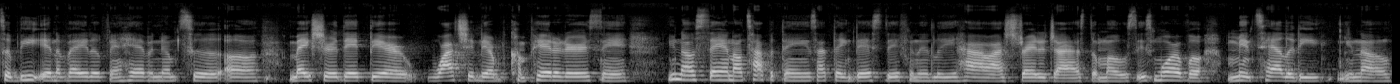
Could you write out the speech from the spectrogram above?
to be innovative and having them to uh, make sure that they're watching their competitors and you know, staying on top of things, I think that's definitely how I strategize the most. It's more of a mentality, you know,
